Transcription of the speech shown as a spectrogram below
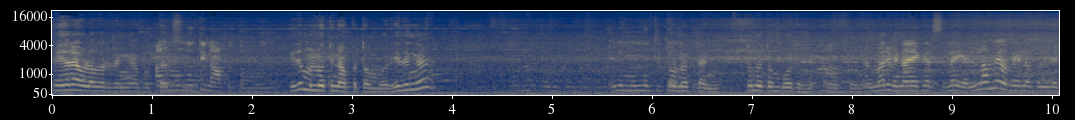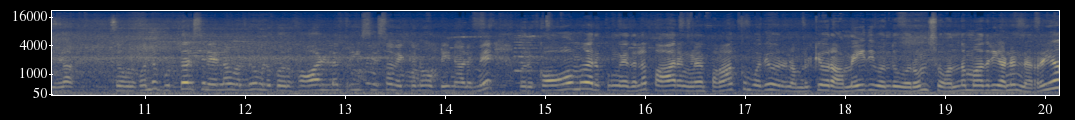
இதெல்லாம் எவ்வளோ வருதுங்க புத்தர்? முந்நூற்றி நாற்பத்தொம்பது இது முந்நூற்றி நாற்பத்தொம்போது இதுங்க? இது முந்நூற்றி தொண்ணூத்தஞ்சு. தொண்ணூத்தொம்போதுங்க. ஓகேங்க. அது மாதிரி விநாயகர் சிலை எல்லாமே அவைலபிள் இல்லைங்களா? ஸோ உங்களுக்கு வந்து புத்தர் சிலையெல்லாம் வந்து உங்களுக்கு ஒரு ஹாலில் த்ரீ சீஸாக வைக்கணும் அப்படின்னாலுமே ஒரு காமாக இருக்குங்க. இதெல்லாம் பாருங்களேன். பார்க்கும்போதே ஒரு நம்மளுக்கே ஒரு அமைதி வந்து வரும். ஸோ அந்த மாதிரியான நிறையா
